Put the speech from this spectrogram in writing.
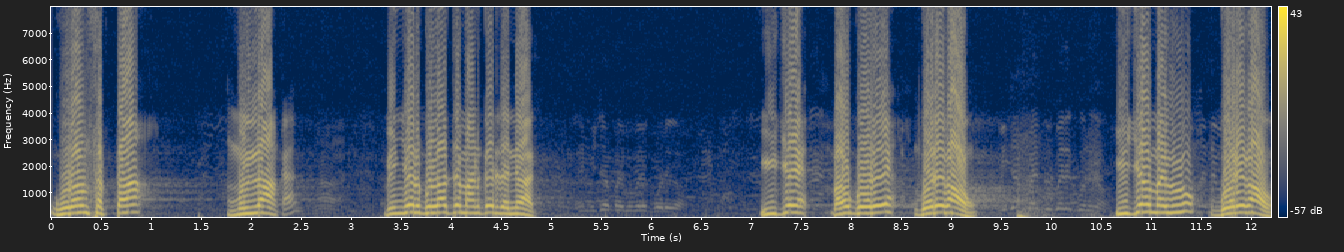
गुरम सत्ता मुल्ला काय बिंजोर गुलाचे मानकरी धन्यवाद. इजे भाऊ गोरे गोरेगाव. इजे महबूब गोरेगाव.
